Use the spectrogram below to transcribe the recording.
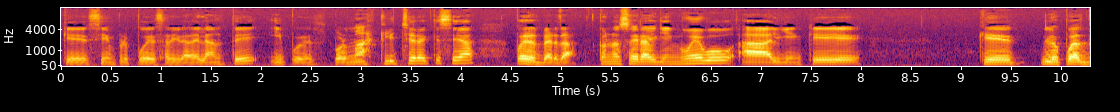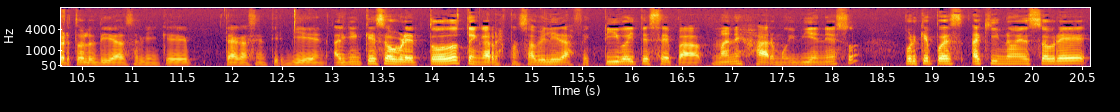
que siempre puede salir adelante y pues por más clichera que sea, pues es verdad. Conocer a alguien nuevo, a alguien que, que lo puedas ver todos los días, alguien que te haga sentir bien, alguien que sobre todo tenga responsabilidad afectiva y te sepa manejar muy bien eso, porque pues aquí no es sobre,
